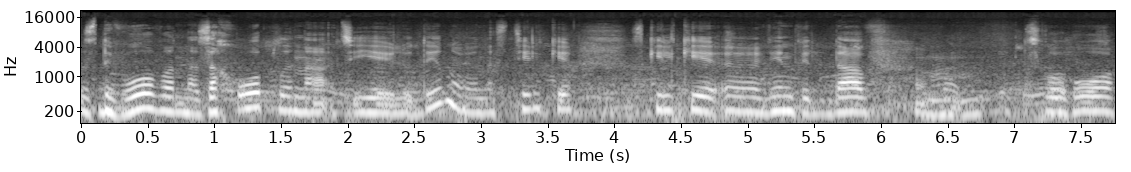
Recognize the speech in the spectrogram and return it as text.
здивована, захоплена цією людиною настільки, скільки е, він віддав свого,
